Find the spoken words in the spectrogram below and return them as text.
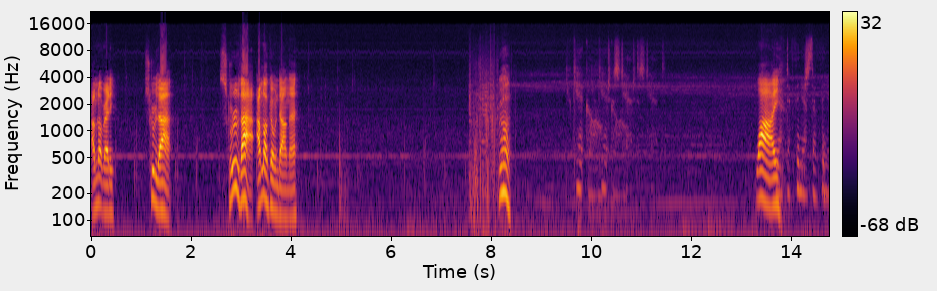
I'm not ready. Screw that. Screw that. I'm not going down there. You can't go home can't just, yet. just yet. You Why? have to finish something.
